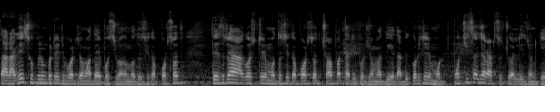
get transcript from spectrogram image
তার আগেই সুপ্রিম কোর্টে রিপোর্ট জমা দেয় পশ্চিমবঙ্গ মধ্যশিক্ষা পর্ষদ। তেসরা আগস্টের মধ্যশিক্ষা পর্ষদ ছ পাতা রিপোর্ট জমা দিয়ে দাবি করেছে মোট পঁচিশ হাজার আটশো চুয়াল্লিশ জনকে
